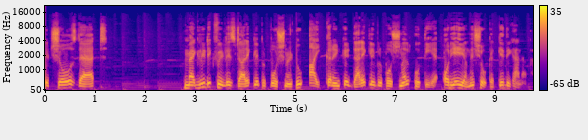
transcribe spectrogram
it shows that magnetic field is directly proportional to I current के डायरेक्टली प्रोपोर्शनल होती है। और यही हमें शो करके दिखाना था।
